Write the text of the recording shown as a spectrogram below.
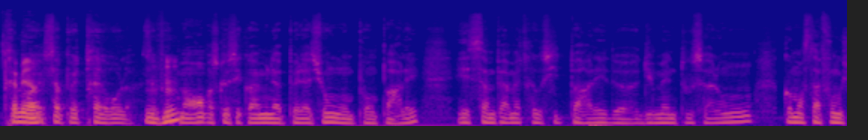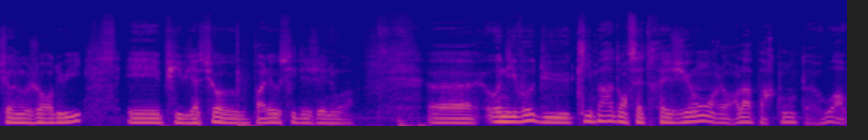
Très bien. ça peut être très drôle. Ça peut être mhm. marrant parce que c'est quand même une appellation où on peut en parler. Et ça me permettrait aussi de parler de, du tout Salon, comment ça fonctionne aujourd'hui. Et puis, bien sûr, vous parlez aussi des Génois. au niveau du climat dans cette région, alors là, par contre, waouh,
